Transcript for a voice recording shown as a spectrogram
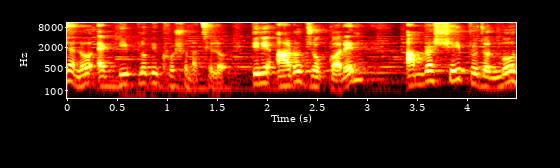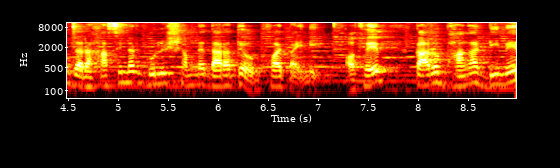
যেন এক বিপ্লবী ঘোষণা ছিল। তিনি আরও যোগ করেন, আমরা সেই প্রজন্ম যারা হাসিনার গুলির সামনে দাঁড়াতেও ভয় পাইনি, অতএব কারও ভাঙা ডিমে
